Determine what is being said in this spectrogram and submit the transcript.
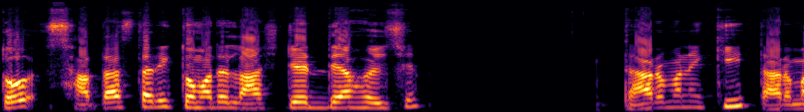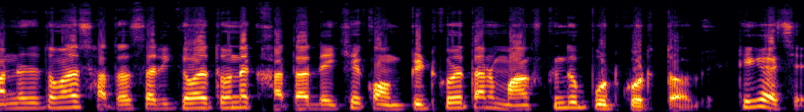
তো সাতাশ তারিখ তোমাদের লাস্ট ডেট দেওয়া হয়েছে। তার মানে কি? তার মানে যে তোমাদের সাতাশ তারিখে তোমাদের খাতা দেখে কমপ্লিট করে তার মার্কস কিন্তু পুট করতে হবে। ঠিক আছে?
